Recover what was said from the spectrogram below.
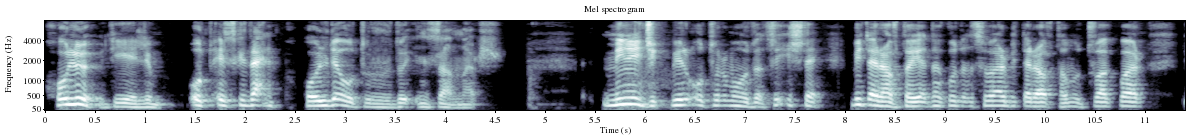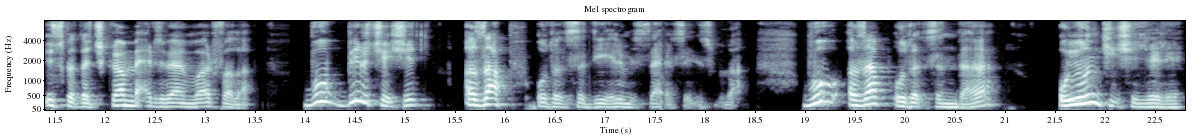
holü diyelim. O eskiden holde otururdu insanlar. Minicik bir oturma odası. İşte bir tarafta yatak odası var, bir tarafta mutfak var, üst kata çıkan merdiven var falan. Bu bir çeşit azap odası diyelim isterseniz buna. Bu azap odasında oyun kişileri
